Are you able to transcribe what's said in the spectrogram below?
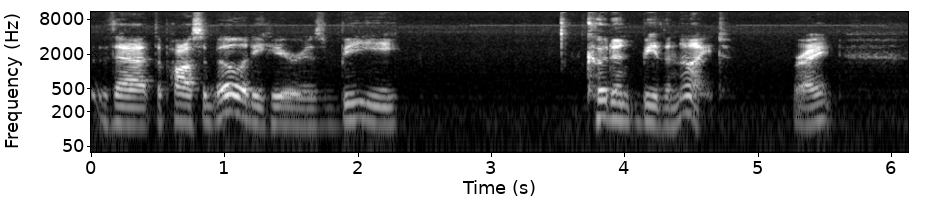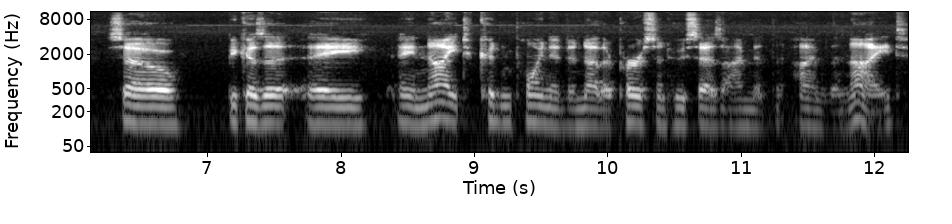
that the possibility here is B couldn't be the knight, right? So because a, a, a knight couldn't point at another person who says I'm the, I'm the knight,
